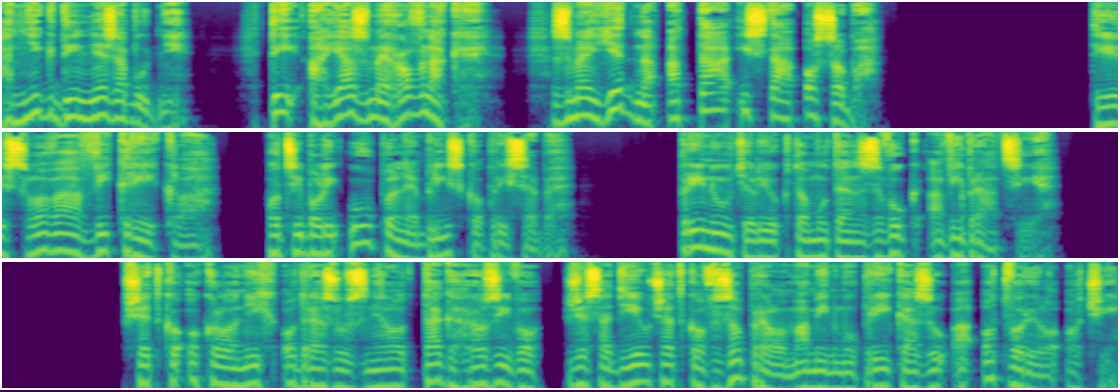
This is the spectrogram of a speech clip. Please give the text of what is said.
A nikdy nezabudni, ty a ja sme rovnaké. Sme jedna a tá istá osoba. Tie slová vykríkla, hoci boli úplne blízko pri sebe. Prinútil ju k tomu ten zvuk a vibrácie. Všetko okolo nich odrazu znelo tak hrozivo, že sa dievčatko vzoprelo maminmu príkazu a otvorilo oči.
